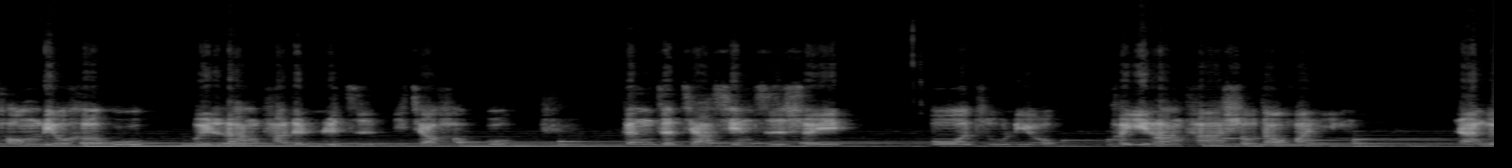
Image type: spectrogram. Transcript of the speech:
同流合污会让他的日子比较好过，跟着假先知随波逐流，可以让他受到欢迎。然而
